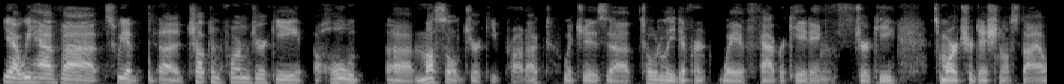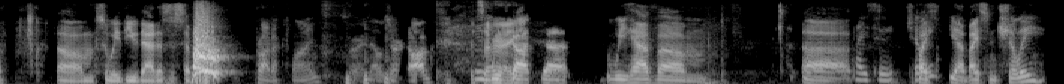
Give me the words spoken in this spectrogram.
Yeah, we have uh, so we have uh, chopped and formed jerky, a whole uh, muscle jerky product, which is a totally different way of fabricating jerky. It's more traditional style. Um, so we view that as a separate product line. Sorry, that was our dog. It's all We've right. got uh, we have um, uh, bison chili. Bison, yeah, bison chili,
